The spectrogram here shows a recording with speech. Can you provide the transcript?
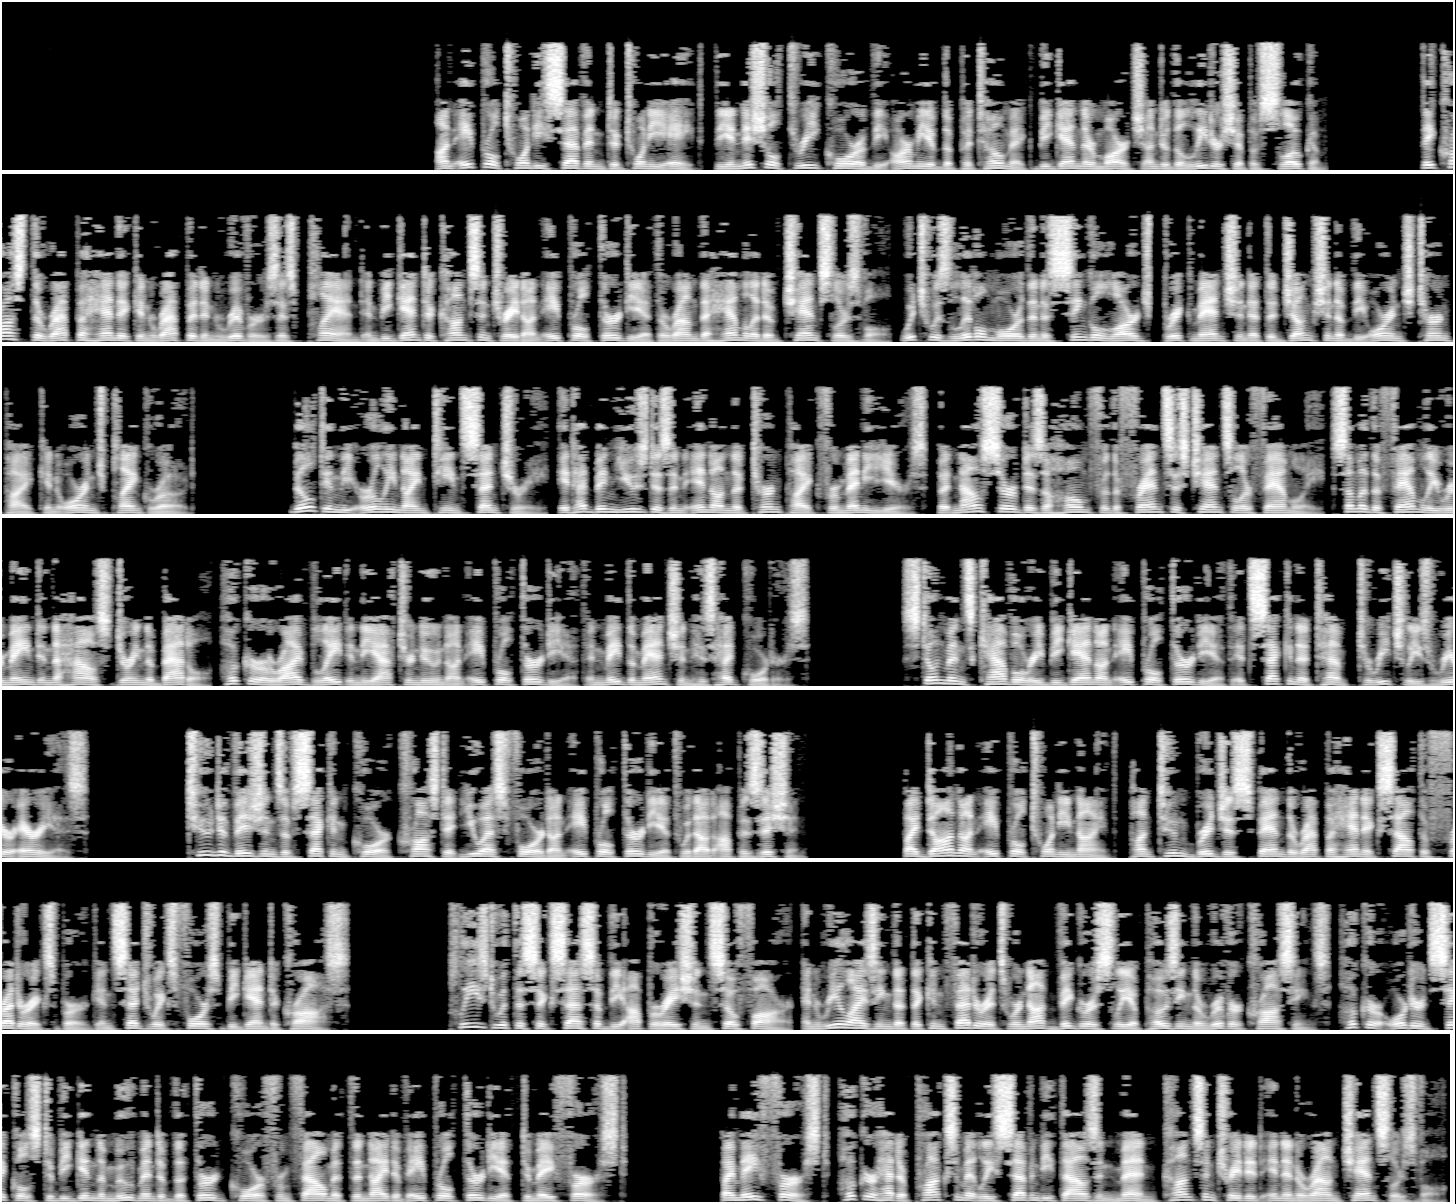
On April 27–28, the initial three corps of the Army of the Potomac began their march under the leadership of Slocum. They crossed the Rappahannock and Rapidan rivers as planned and began to concentrate on April 30 around the hamlet of Chancellorsville, which was little more than a single large, brick mansion at the junction of the Orange Turnpike and Orange Plank Road. Built in the early 19th century, it had been used as an inn on the turnpike for many years, but now served as a home for the Francis Chancellor family. Some of the family remained in the house during the battle. Hooker arrived late in the afternoon on April 30 and made the mansion his headquarters. Stoneman's cavalry began on April 30 its second attempt to reach Lee's rear areas. Two divisions of 2nd Corps crossed at U.S. Ford on April 30 without opposition. By dawn on April 29, pontoon bridges spanned the Rappahannock south of Fredericksburg and Sedgwick's force began to cross. Pleased with the success of the operation so far, and realizing that the Confederates were not vigorously opposing the river crossings, Hooker ordered Sickles to begin the movement of the Third Corps from Falmouth the night of April 30 to May 1. By May 1, Hooker had approximately 70,000 men concentrated in and around Chancellorsville.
